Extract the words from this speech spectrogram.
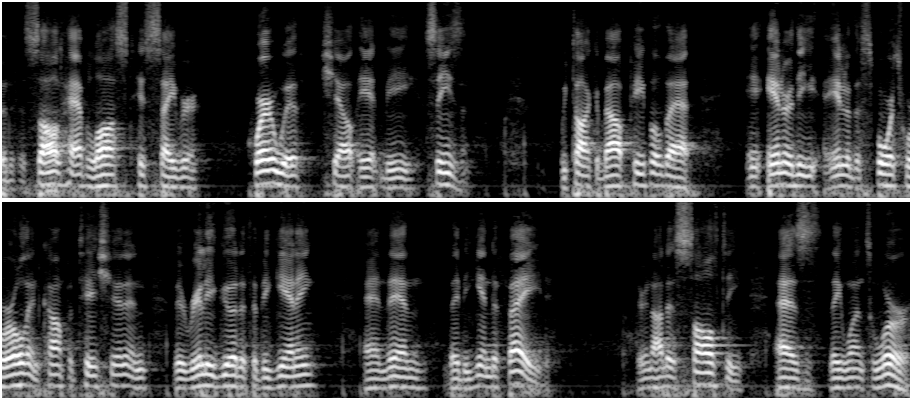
but if the salt have lost his savor, wherewith shall it be seasoned? We talk about people that enter the enter the sports world in competition and they're really good at the beginning and then they begin to fade. They're not as salty as they once were.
